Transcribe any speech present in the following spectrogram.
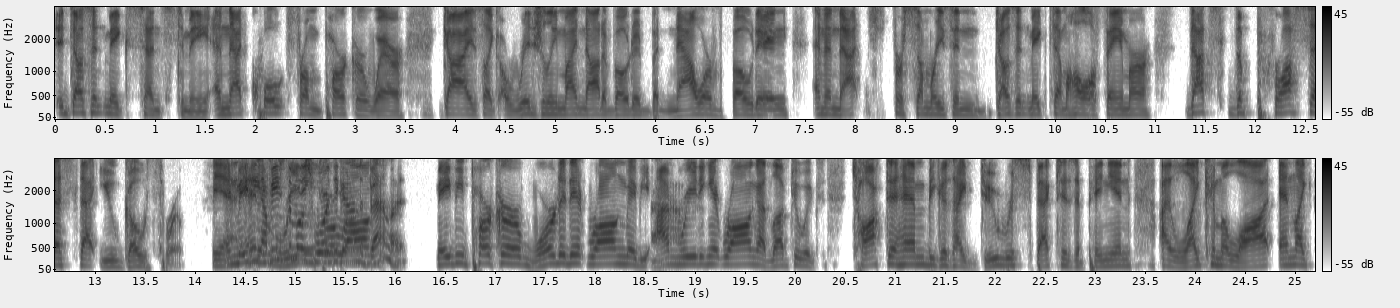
it doesn't make sense to me. And that quote from Parker, where guys like originally might not have voted, but now are voting, and then that for some reason doesn't make them a Hall of Famer. That's the process that you go through. Yeah, and maybe and if I'm he's the most worthy guy on the ballot. Maybe Parker worded it wrong. Maybe uh, I'm reading it wrong. I'd love to ex- talk to him because I do respect his opinion. I like him a lot. And like,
